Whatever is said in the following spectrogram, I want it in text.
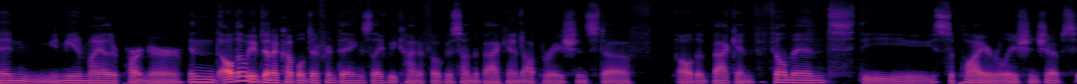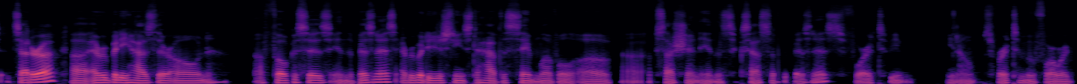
And me and my other partner, and although we've done a couple different things, like we kind of focus on the back end operation stuff, all the back end fulfillment, the supplier relationships, etc. Uh, everybody has their own uh, focuses in the business. Everybody just needs to have the same level of uh, obsession in the success of the business for it to be, you know, for it to move forward.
